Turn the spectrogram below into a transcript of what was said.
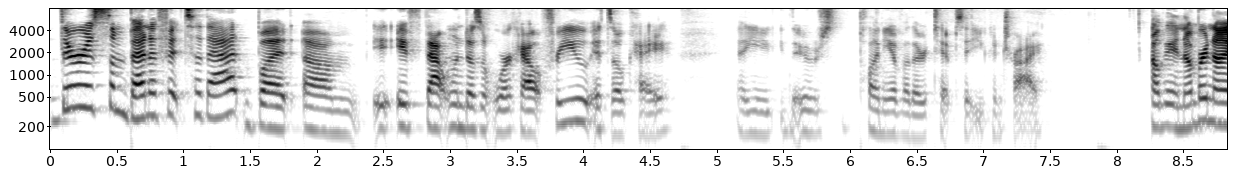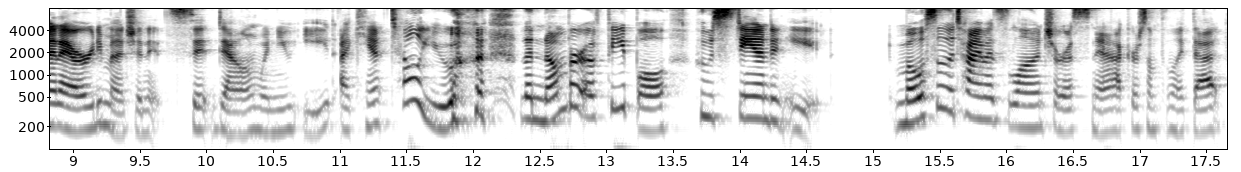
there is some benefit to that, but um, if that one doesn't work out for you, it's okay. Uh, you, there's plenty of other tips that you can try. Okay, number nine, I already mentioned it's sit down when you eat. I can't tell you the number of people who stand and eat. Most of the time, it's lunch or a snack or something like that.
